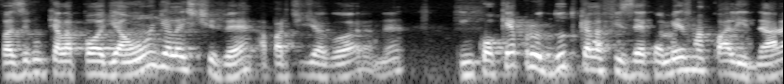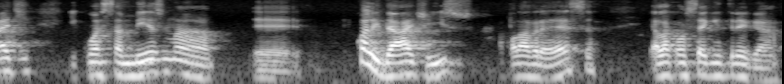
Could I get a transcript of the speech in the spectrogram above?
fazer com que ela pode, aonde ela estiver, a partir de agora, né? Em qualquer produto que ela fizer com a mesma qualidade e com essa mesma é, qualidade, isso, palavra é essa, ela consegue entregar.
